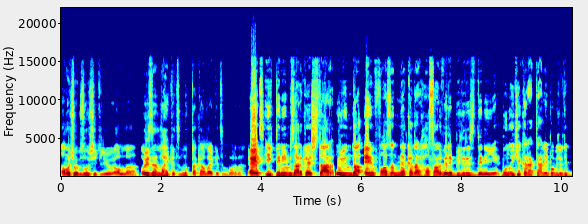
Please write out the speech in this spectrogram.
Ama çok zor çekiliyor Allah. O yüzden like atın. Mutlaka like atın bu arada. Evet ilk deneyimiz arkadaşlar. Oyunda en fazla ne kadar hasar verebiliriz deneyi. Bunu iki karakterle yapabilirdik.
